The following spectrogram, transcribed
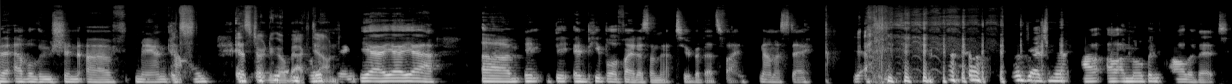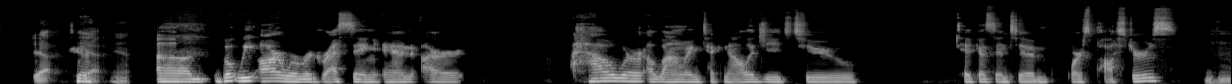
the evolution of mankind. It's, it's starting to go back down. Yeah, yeah, yeah. Um, and, and people fight us on that too, but that's fine. Namaste. Yeah. no judgment. i am open to all of it. Yeah. Yeah. Yeah. Um, but we are, we're regressing and our, how we're allowing technology to take us into worse postures mm-hmm.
